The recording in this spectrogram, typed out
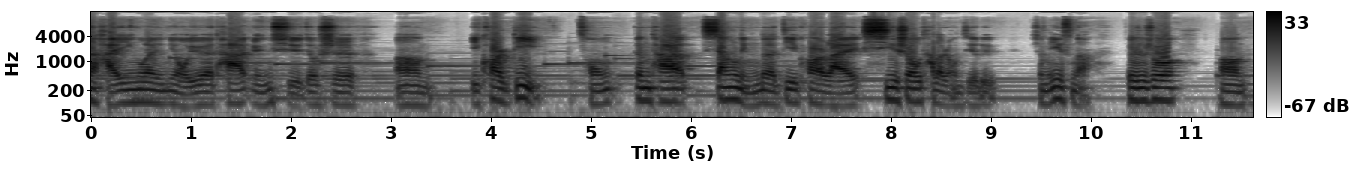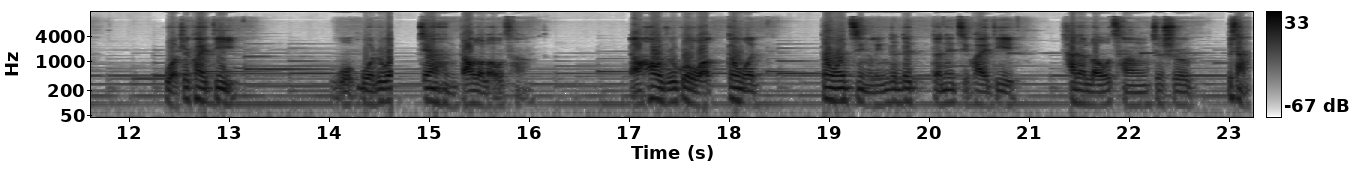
那还因为纽约它允许就是，嗯，一块地从跟它相邻的地块来吸收它的容积率。什么意思呢？就是说，嗯，我这块地，我我如果建很高的楼层，然后如果我跟我跟我紧邻着的的那几块地，它的楼层就是。不想，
